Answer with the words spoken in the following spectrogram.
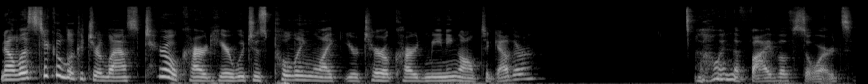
Now let's take a look at your last tarot card here, which is pulling like your tarot card meaning all together. Oh, and the Five of Swords.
